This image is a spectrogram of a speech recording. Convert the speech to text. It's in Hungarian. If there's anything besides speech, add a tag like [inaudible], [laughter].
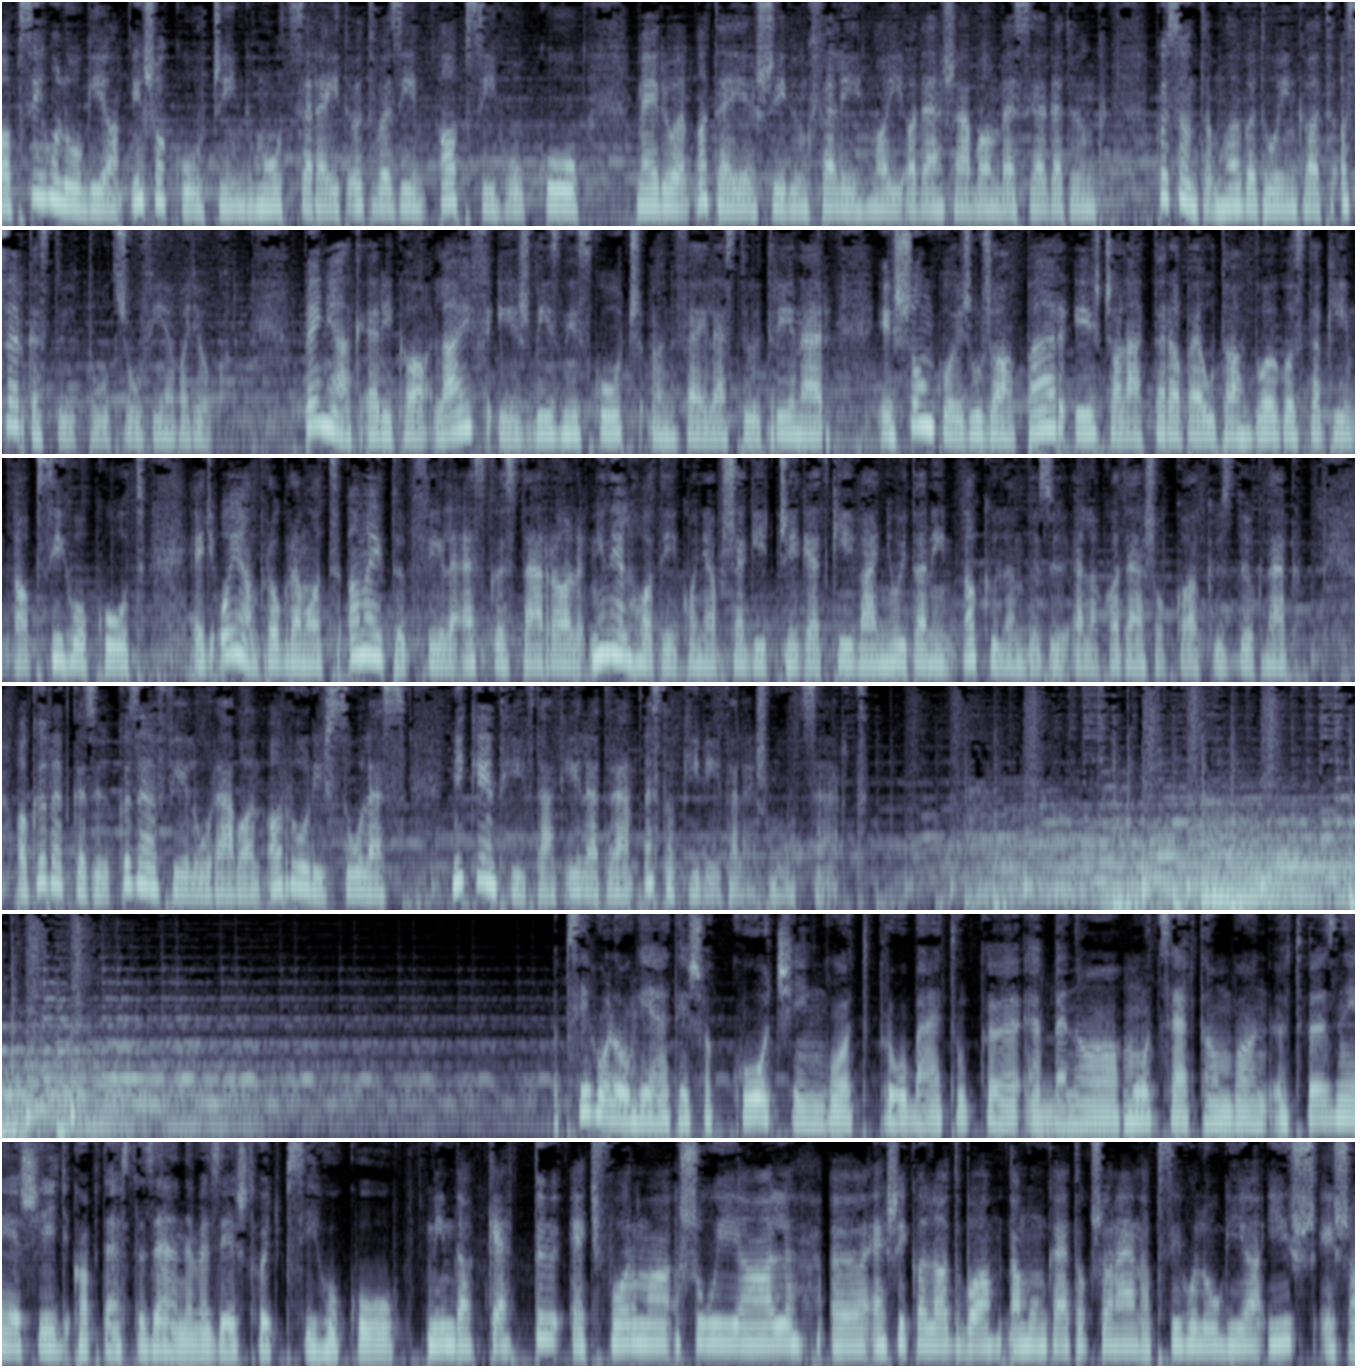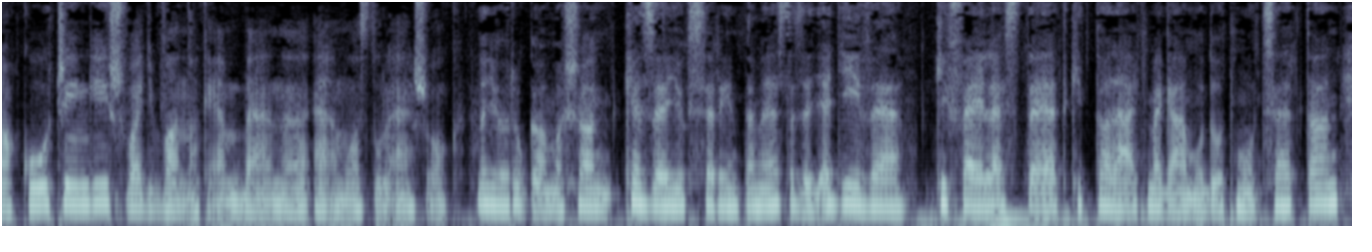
a pszichológia és a coaching módszereit ötvözi a Pszichokó, melyről a teljességünk felé mai adásában beszélgetünk. Köszöntöm hallgatóinkat, a szerkesztő Tóth Zsófia vagyok. Penyák Erika life és business coach, önfejlesztő tréner, és Sonkoly Zsuzsa pár és családterapeuta dolgozta ki a Pszichokót, egy olyan programot, amely többféle eszköztárral minél hatékonyabb segítséget kíván nyújtani a különböző elakadásokkal küzdőknek. A következő közel fél órában arról is szó lesz, miként hívták életre ezt a kivételes módszert. Pszichológiát és a coachingot próbáltuk ebben a módszertanban ötvözni, és így kapta ezt az elnevezést, hogy pszichokó. Mind a kettő egyforma súlyjal ö, esik a latba a munkátok során, a pszichológia is, és a coaching is, vagy vannak ebben elmozdulások? Nagyon rugalmasan kezeljük szerintem ezt, ez egy egy éve kifejlesztett, kitalált, megálmodott módszertan,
